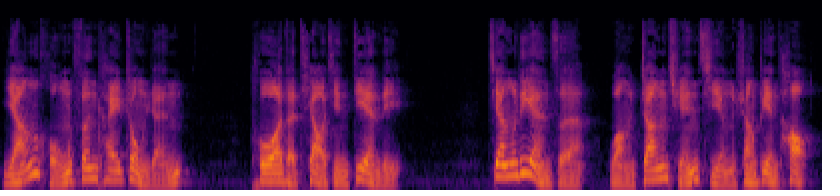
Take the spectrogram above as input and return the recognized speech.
杨红分开众人，拖的跳进店里，将链子往张全颈上便套。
